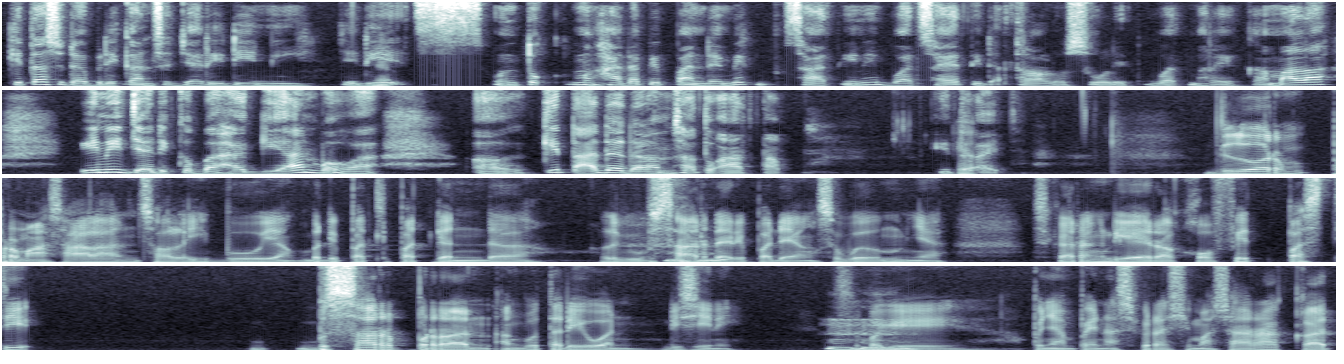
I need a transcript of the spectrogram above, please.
kita sudah berikan sejari dini. Jadi s- untuk menghadapi pandemik saat ini buat saya tidak terlalu sulit buat mereka. Malah ini jadi kebahagiaan bahwa eh, kita ada dalam satu atap. Itu Ya. aja di luar permasalahan soal ibu yang berlipat-lipat ganda lebih besar daripada yang sebelumnya. Sekarang di era covid pasti besar peran anggota dewan di sini. Sebagai penyampaian aspirasi masyarakat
